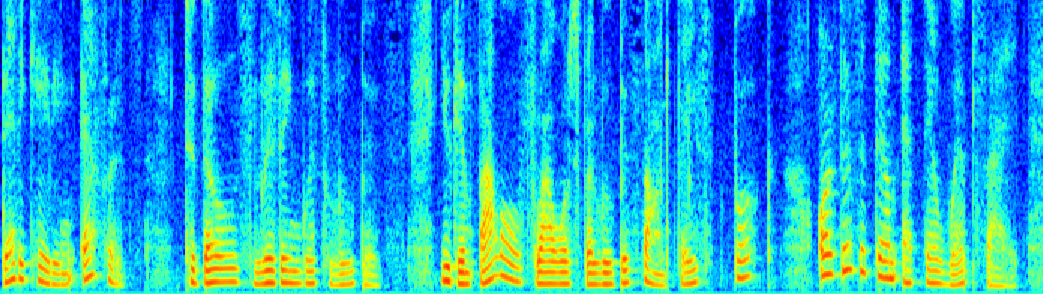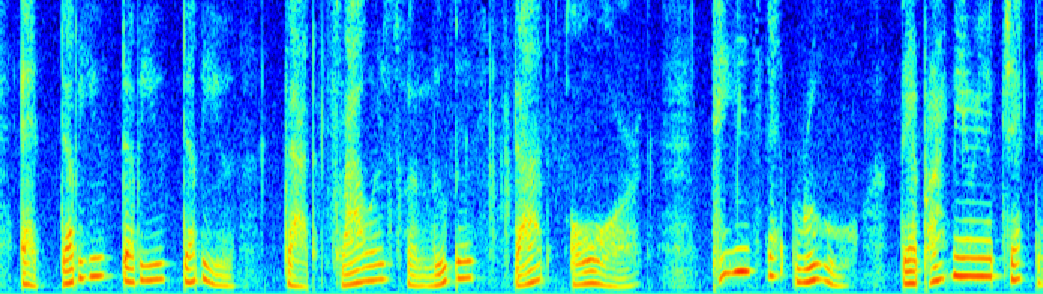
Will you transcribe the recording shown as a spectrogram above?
dedicating efforts to those living with lupus. You can follow Flowers for Lupus on Facebook or visit them at their website at www.flowersforlupus.org. Tees that rule. Their primary objective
